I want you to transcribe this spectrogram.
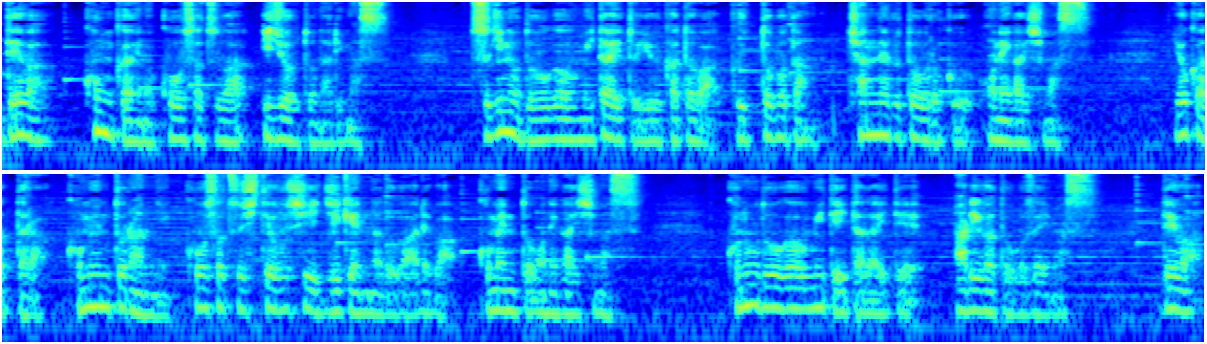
では今回の考察は以上となります。次の動画を見たいという方はグッドボタンチャンネル登録お願いします。よかったらコメント欄に考察してほしい事件などがあればコメントお願いします。この動画を見ていただいてありがとうございます。では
